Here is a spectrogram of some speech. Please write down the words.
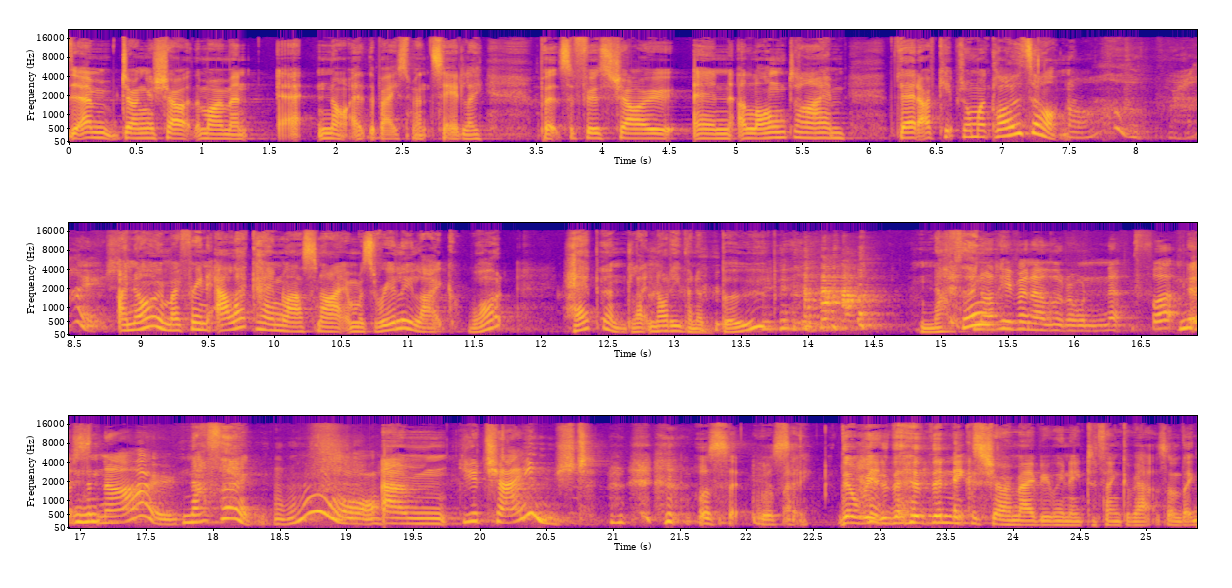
I'm doing a show at the moment, uh, not at the basement, sadly, but it's the first show in a long time that I've kept all my clothes on. Oh, I know. My friend Ella came last night and was really like, "What happened? Like, not even a boob, nothing, Not even a little nip flip. N- n- no. nothing." Oh, Um, you changed. we'll see. We'll see. There'll be the, the next show. Maybe we need to think about something.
